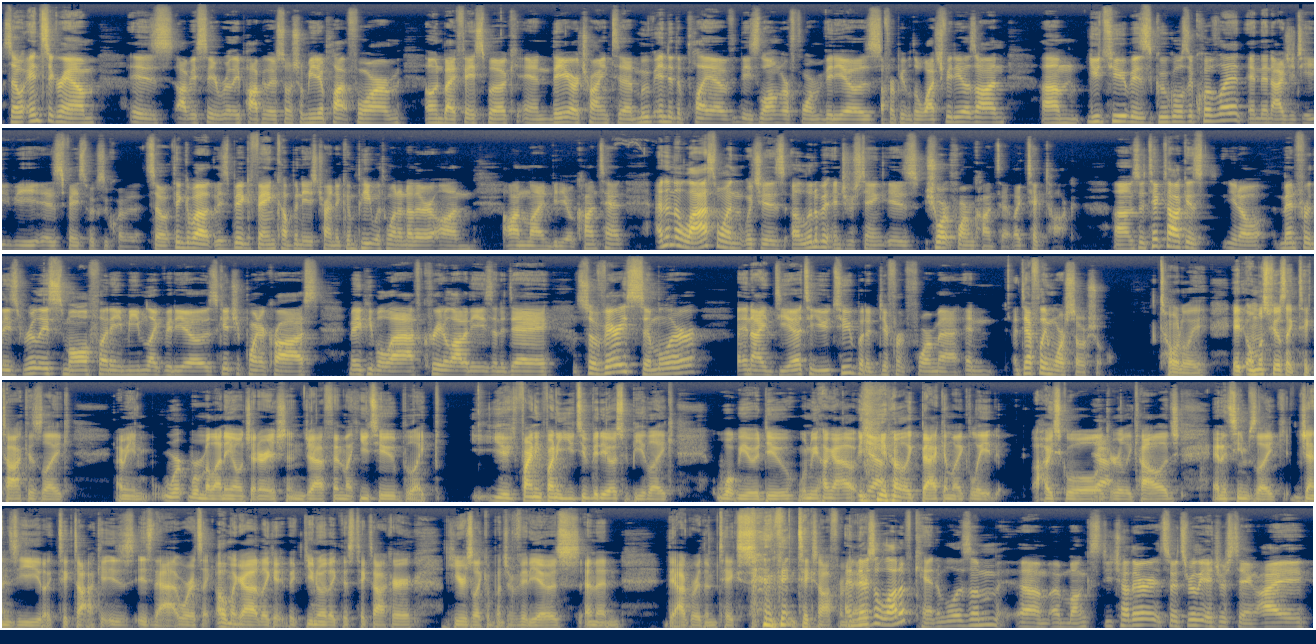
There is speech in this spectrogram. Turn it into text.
So Instagram is obviously a really popular social media platform owned by Facebook, and they are trying to move into the play of these longer form videos for people to watch videos on. Um, YouTube is Google's equivalent, and then IGTV is Facebook's equivalent. So think about these big fan companies trying to compete with one another on online video content. And then the last one, which is a little bit interesting, is short form content like TikTok. Um, so TikTok is you know meant for these really small, funny meme like videos. Get your point across, make people laugh, create a lot of these in a day. So very similar in idea to YouTube, but a different format and definitely more social. Totally. It almost feels like TikTok is like, I mean, we're, we're millennial generation, Jeff, and like YouTube, like you finding funny YouTube videos would be like what we would do when we hung out, Yeah. you know, like back in like late high school, like early college. And it seems like Gen Z, like TikTok is, is that where it's like, oh my God, like, like you know like this TikToker? Here's like a bunch of videos and then the algorithm takes, takes off from it. and there. there's a lot of cannibalism um, amongst each other so it's really interesting i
